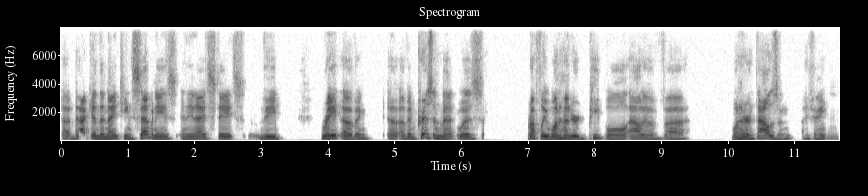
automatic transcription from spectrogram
Uh, back in the 1970s in the United States, the rate of in, of imprisonment was roughly 100 people out of uh, 100,000, I think, Mm.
